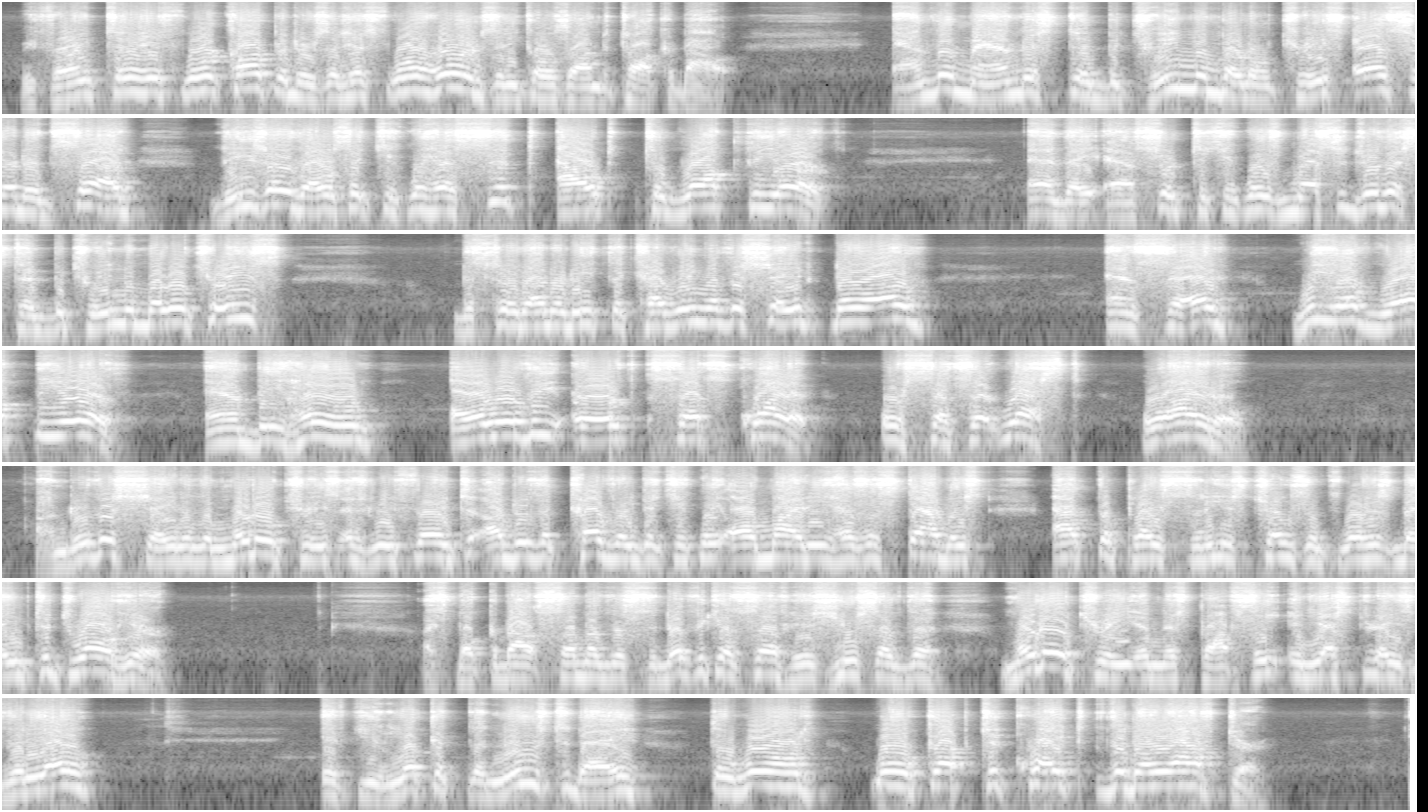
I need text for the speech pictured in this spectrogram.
Referring to his four carpenters and his four horns that he goes on to talk about. And the man that stood between the myrtle trees answered and said, These are those that Tikwe has sent out to walk the earth. And they answered Tikwe's messenger that stood between the myrtle trees, that stood underneath the covering of the shade thereof, and said, We have walked the earth, and behold, all of the earth sets quiet, or sets at rest, or idle. Under the shade of the myrtle trees is referring to under the covering that Yahweh Almighty has established at the place that he has chosen for his name to dwell here. I spoke about some of the significance of his use of the myrtle tree in this prophecy in yesterday's video. If you look at the news today, the world woke up to quite the day after.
